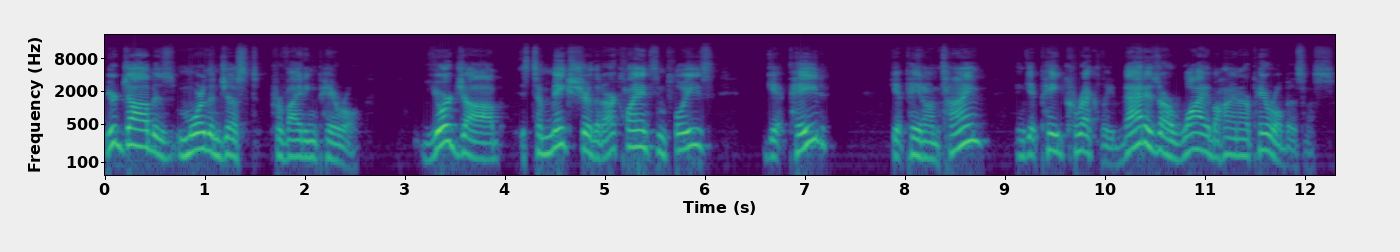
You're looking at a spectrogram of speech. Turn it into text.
your job is more than just providing payroll your job is to make sure that our clients' employees get paid, get paid on time, and get paid correctly. That is our why behind our payroll business.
